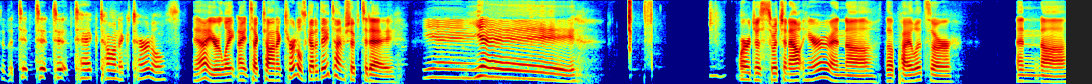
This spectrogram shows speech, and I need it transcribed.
to the tit tit tit tectonic turtles. Yeah, your late night tectonic turtles got a daytime shift today. Yay! Yay! We're just switching out here, and uh, the pilots are and uh,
